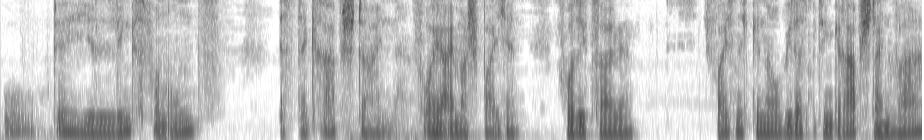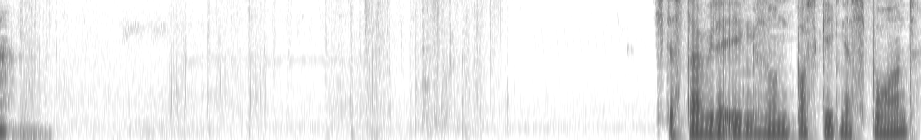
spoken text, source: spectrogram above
Oh, der hier links von uns ist der Grabstein. Vorher einmal speichern. Vorsichtshalber. Ich weiß nicht genau, wie das mit dem Grabstein war. Nicht, dass da wieder irgend so ein Bossgegner spawnt.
